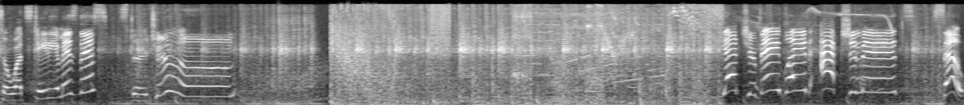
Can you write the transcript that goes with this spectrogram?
So what stadium is this? Stay tuned. Get your Beyblade Action Bitz! So,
